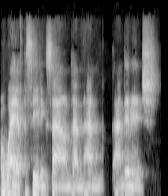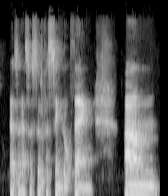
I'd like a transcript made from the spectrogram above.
a way of perceiving sound and and and image as, as a sort of a single thing. Um,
